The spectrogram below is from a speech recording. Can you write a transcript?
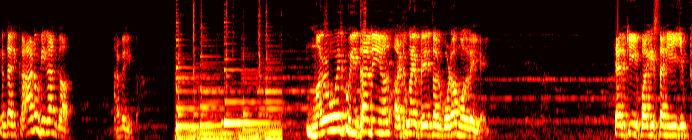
కానీ దానికి కారణం ఇరాన్ కాదు అమెరికా. మరోవైపు యుద్ధాన్ని అడ్డుకునే ప్రయత్నాలు కూడా మొదలయ్యాయి. టర్కీ పాకిస్తాన్ ఈజిప్ట్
